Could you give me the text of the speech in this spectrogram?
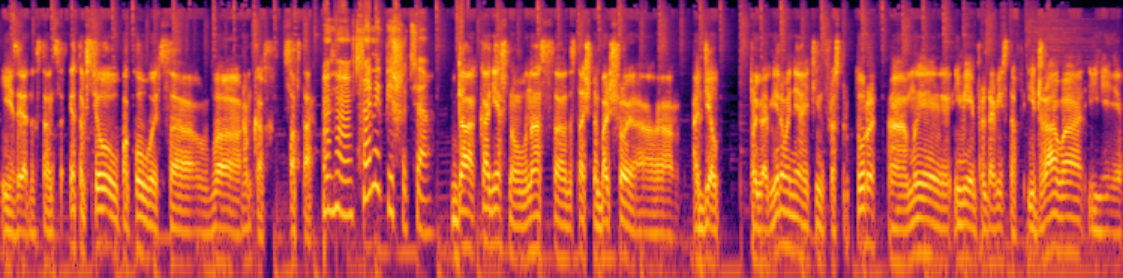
и зарядных станций. Это все упаковывается в рамках софта. Угу. Сами пишете? Да, конечно, у нас э, достаточно большой э, отдел программирования, IT-инфраструктуры. Мы имеем программистов и Java, и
